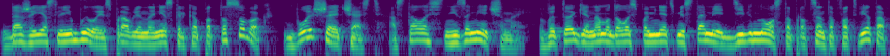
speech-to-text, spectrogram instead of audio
Даже если и было исправлено несколько подтасовок, большая часть осталась незамеченной. В итоге нам удалось поменять местами 90% ответов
